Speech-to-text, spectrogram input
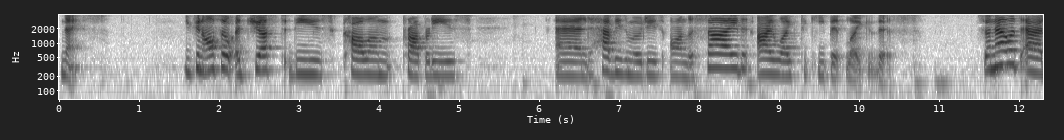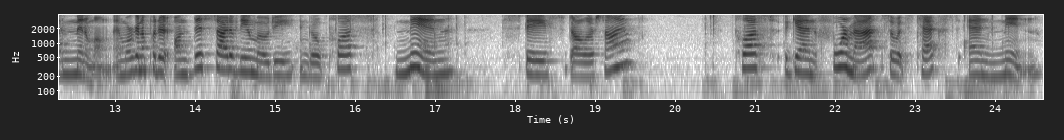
Nice. You can also adjust these column properties and have these emojis on the side. I like to keep it like this. So now let's add minimum, and we're gonna put it on this side of the emoji and go plus min space dollar sign plus, again, format, so it's text, and min.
